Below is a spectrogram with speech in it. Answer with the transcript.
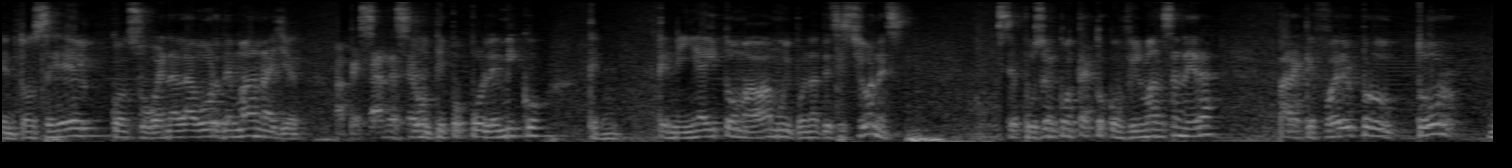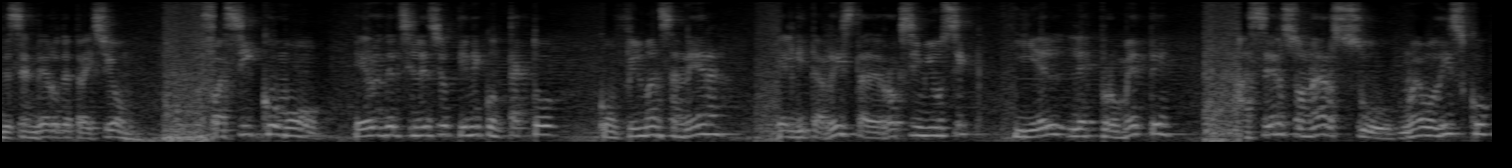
Entonces él, con su buena labor de manager, a pesar de ser un tipo polémico, tenía y tomaba muy buenas decisiones. Se puso en contacto con Phil Manzanera para que fuera el productor de Senderos de Traición. Fue así como Héroes del Silencio tiene contacto con Phil Manzanera, el guitarrista de Roxy Music, y él les promete hacer sonar su nuevo disco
